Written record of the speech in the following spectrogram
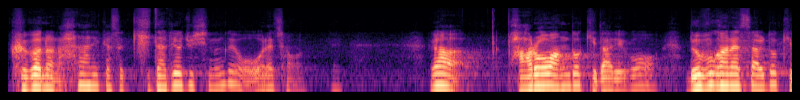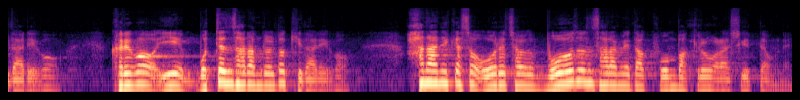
그거는 하나님께서 기다려 주시는 거예요 오래 참. 그러니까 바로 왕도 기다리고 느부갓네살도 기다리고 그리고 이 못된 사람들도 기다리고 하나님께서 오래 참 모든 사람이 다 구원받기를 원하시기 때문에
